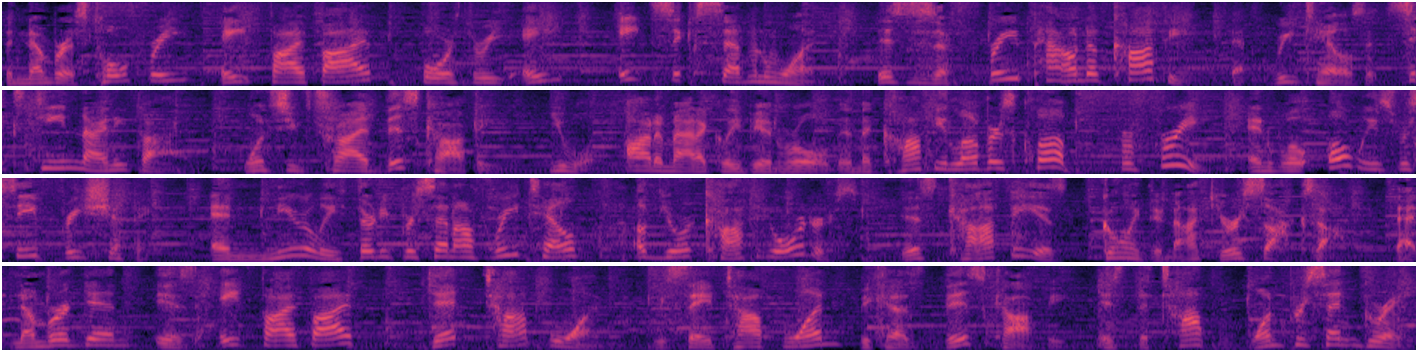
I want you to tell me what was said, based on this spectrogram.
The number is toll free 855 438 8671. This is a free pound of coffee that retails at $16.95. Once you've tried this coffee, you will automatically be enrolled in the Coffee Lovers Club for free and will always receive free shipping and nearly 30% off retail of your coffee orders. This coffee is going to knock your socks off. That number again is 855 GET TOP 1. We say top 1 because this coffee is the top 1% grade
